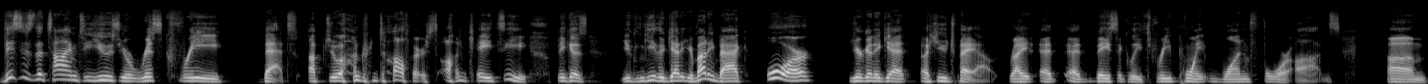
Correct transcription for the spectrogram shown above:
This is the time to use your risk free bet up to $100 on KT because you can either get your money back or you're going to get a huge payout, right? At, at basically 3.14 odds. Um,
